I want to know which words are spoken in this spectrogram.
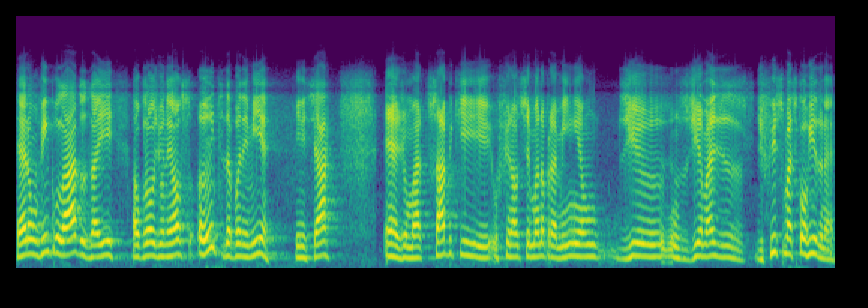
eram vinculados aí ao Claudio Nelson antes da pandemia iniciar? É, Gilmar, tu sabe que o final de semana para mim é um dia, uns dias mais difícil, mais corrido, né?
